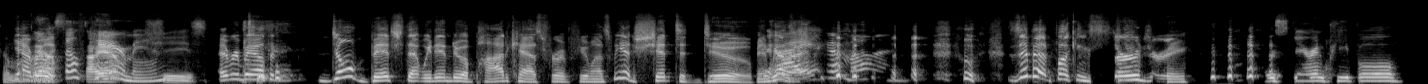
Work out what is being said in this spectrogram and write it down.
Come Yeah, on. really. self care, man. Jeez. Everybody out there, don't bitch that we didn't do a podcast for a few months. We had shit to do, man. Right? Come on. Zip had fucking surgery. We're scaring people,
